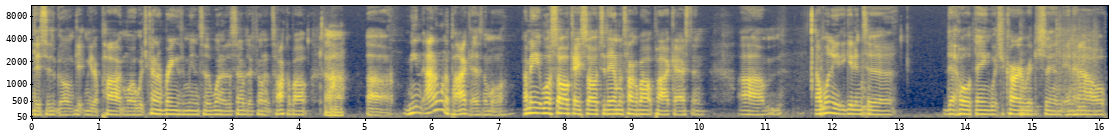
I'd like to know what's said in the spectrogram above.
this is gonna get me to pod more, which kind of brings me into one of the subjects I want to talk about. Uh huh. Uh me I don't want to podcast no more. I mean, well so okay, so today I'm gonna talk about podcasting. Um I wanted to get into that whole thing with Sha'Carri Richardson and how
